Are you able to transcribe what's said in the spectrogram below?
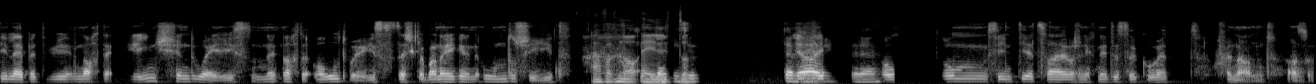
die leben wie nach den Ancient Ways und nicht nach den Old Ways. Das ist, glaube ich, auch noch irgendein Unterschied. Einfach noch älter. Ja, sind wir, äh, Darum sind die zwei wahrscheinlich nicht so gut aufeinander. Also,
